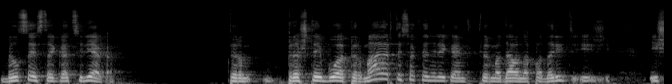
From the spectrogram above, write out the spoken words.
Bilsai staiga atsilieka. Pirm, prieš tai buvo pirma ir tiesiog ten reikia pirmą dauną padaryti, iš, iš,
